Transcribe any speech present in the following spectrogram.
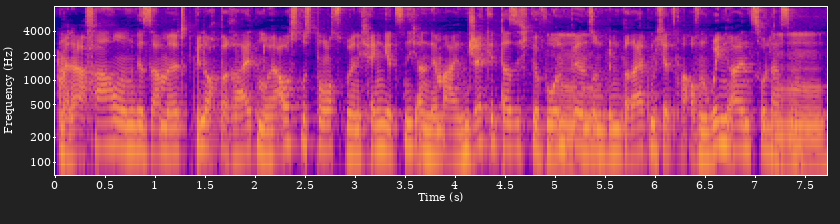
meine Erfahrungen gesammelt. Ich bin auch bereit, neue Ausrüstung auszuprobieren. Ich hänge jetzt nicht an dem einen Jacket, das ich gewohnt Mhm. bin, sondern bin bereit, mich jetzt mal auf einen Wing einzulassen.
